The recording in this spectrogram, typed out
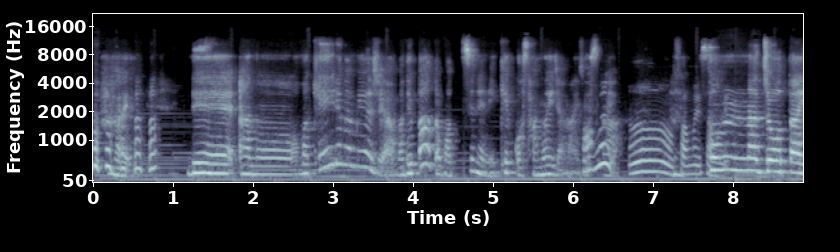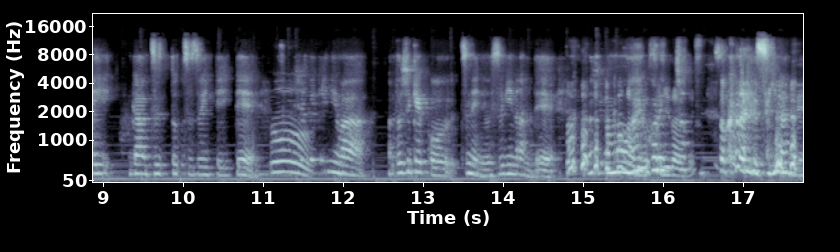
はい。で、あのまあケイルブミュージアム、まあ、デパートも常に結構寒いじゃないですか。寒い。うん、寒いそ。んな状態がずっと続いていて、うん。最終的には私結構常に薄着なんで 私がもうかなりあこれちょっとそうかなり薄着なんで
